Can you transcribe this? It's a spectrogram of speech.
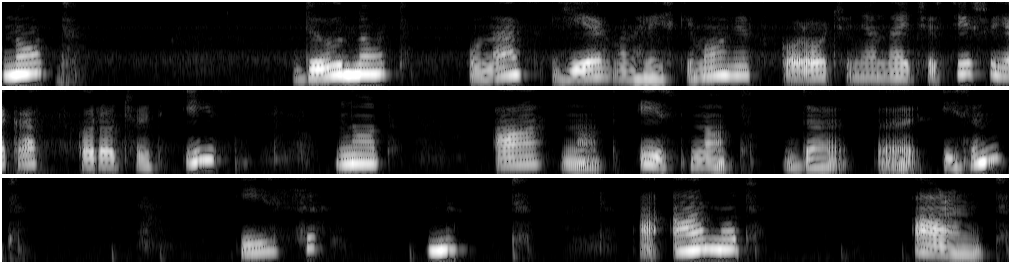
not, do not, у нас є в англійській мові скорочення. Найчастіше якраз скорочують is not, are not. Is not the е, isn't, is not. А are not, aren't.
